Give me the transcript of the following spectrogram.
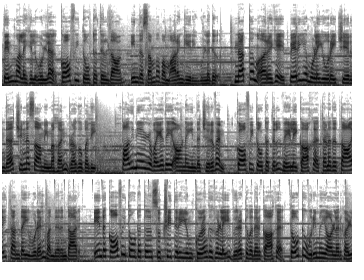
தென்மலையில் உள்ள காஃபி தோட்டத்தில்தான் இந்த சம்பவம் அரங்கேறி உள்ளது நத்தம் அருகே பெரிய முளையூரைச் சேர்ந்த சின்னசாமி மகன் ரகுபதி. பதினேழு வயதே ஆன இந்த சிறுவன் காஃபி தோட்டத்தில் வேலைக்காக தனது தாய் தந்தை உடன் வந்திருந்தார். இந்த காஃபி தோட்டத்தில் சுற்றி திரியும் குரங்குகளை விரட்டுவதற்காக தோட்ட உரிமையாளர்கள்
